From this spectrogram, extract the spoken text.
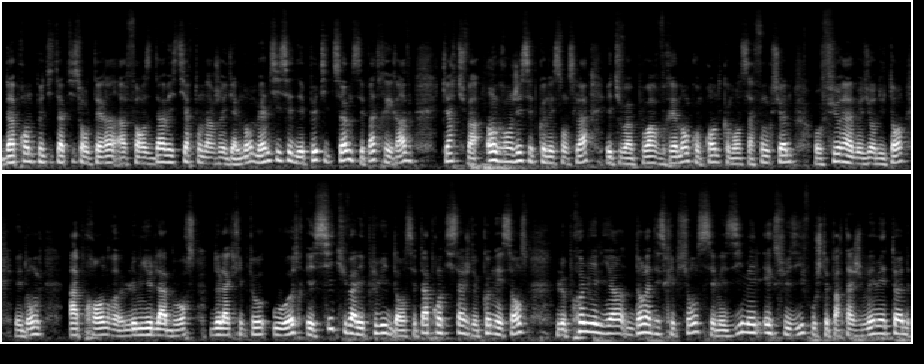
d'apprendre petit à petit sur le terrain à force d'investir ton argent également, même si c'est des petites sommes, c'est pas très grave, car tu vas engranger cette connaissance-là et tu vas pouvoir vraiment comprendre comment ça fonctionne au fur et à mesure du temps, et donc apprendre le milieu de la bourse, de la crypto ou autre. Et si tu vas aller plus vite dans cet apprentissage de connaissances, le premier lien dans la description, c'est mes emails exclusifs où je te partage mes méthodes,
